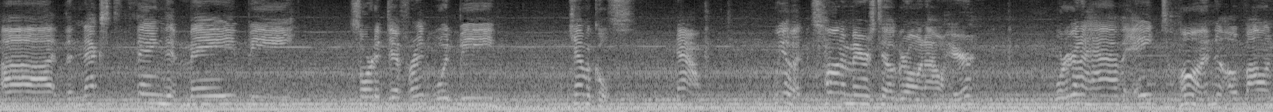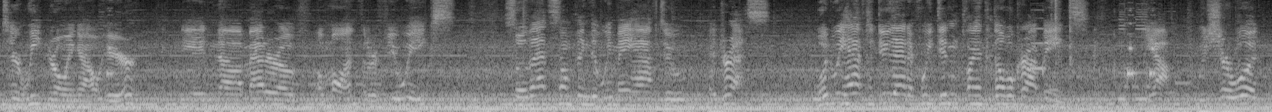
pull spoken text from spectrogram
Uh, the next thing that may be sort of different would be chemicals. Now, we have a ton of mare's tail growing out here. We're gonna have a ton of volunteer wheat growing out here in a matter of a month or a few weeks. So that's something that we may have to address. Would we have to do that if we didn't plant the double crop beans? Yeah, we sure would.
